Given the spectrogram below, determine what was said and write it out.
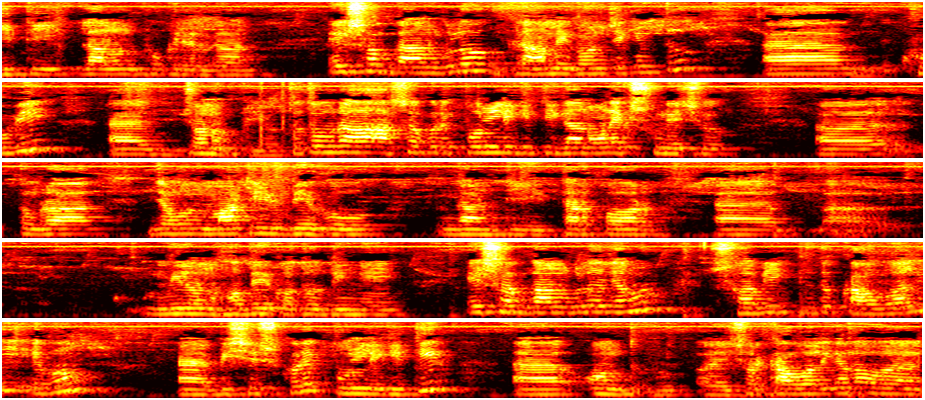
গীতি, লালন ফকিরের গান, এইসব গানগুলো গ্রামে গঞ্জে কিন্তু খুবই জনপ্রিয়। তো তোমরা আশা করি পল্লী গীতি গান অনেক শুনেছ। তোমরা যেমন মাটির দেহ গানটি, তারপর মিলন হবে কত দিনে এইসব গানগুলো যেমন সবই কিন্তু কাওয়ালি এবং বিশেষ করে পল্লী গীতির অন্তর্ভুক্ত কাওয়ালি আহ,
